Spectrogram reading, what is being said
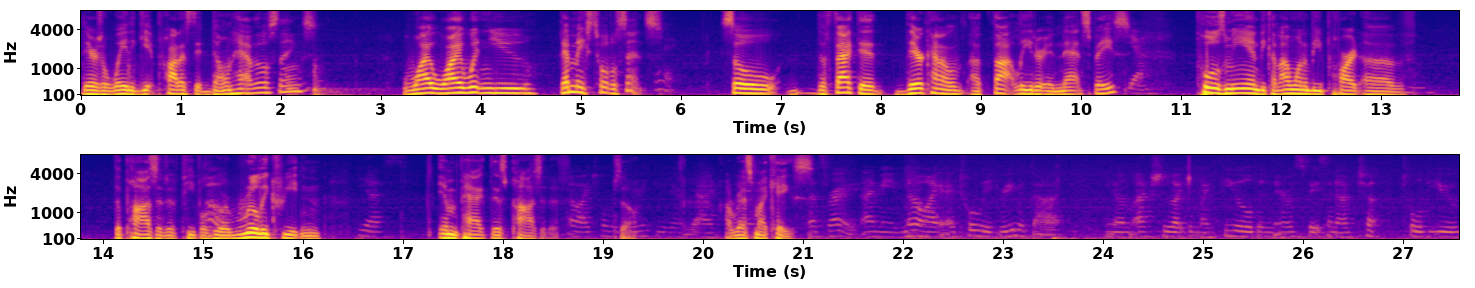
there's a way to get products that don't have those things, why why wouldn't you? That makes total sense. Right. So the fact that they're kind of a thought leader in that space Yeah. Pulls me in because I want to be part of the positive people who Oh. are really creating Yes. impact that's positive. Oh, I totally So, agree with you there. Yeah. I rest my case. That's right. I mean, no, I, I totally agree with that. You know, actually, like in my field in aerospace, and I've told you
